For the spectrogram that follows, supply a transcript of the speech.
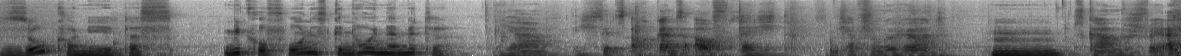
So, Conny, das Mikrofon ist genau in der Mitte. Ja, ich sitze auch ganz aufrecht. Ich habe schon gehört. Mhm. Es kamen Beschwerden.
